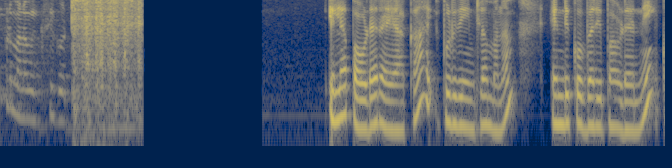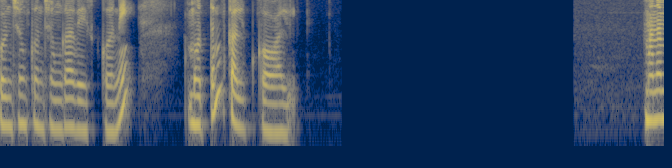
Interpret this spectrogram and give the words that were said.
ఇప్పుడు మనం మిక్సీ కొట్టి ఇలా పౌడర్ అయ్యాక ఇప్పుడు దీంట్లో మనం ఎండి కొబ్బరి పౌడర్ని కొంచెం కొంచెంగా వేసుకొని మొత్తం కలుపుకోవాలి. మనం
